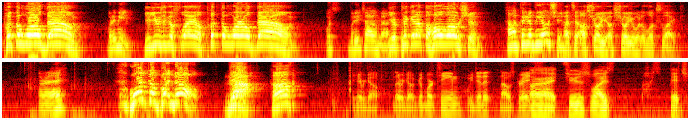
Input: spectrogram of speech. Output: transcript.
Put the world down. What do you mean? You're using the flail. Put the world down. What's what are you talking about? You're picking up the whole ocean. How am I picking up the ocean? That's it. I'll show you. I'll show you what it looks like. All right. What the but no. Yeah. Huh? Here we go. There we go. Good work, team. We did it. That was great. All right, choose wise. Oh, bitch.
